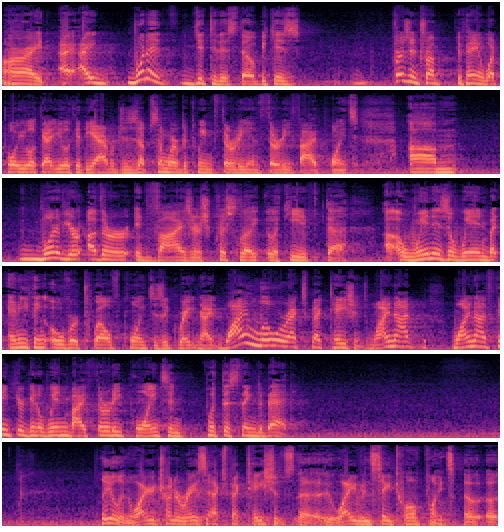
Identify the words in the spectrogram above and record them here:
All right. I, I want to get to this, though, because President Trump, depending on what poll you look at, you look at the averages, is up somewhere between 30 and 35 points. Um, one of your other advisors, Chris La- Lakita, a win is a win, but anything over 12 points is a great night. Why lower expectations? Why not? Why not think you're going to win by 30 points and put this thing to bed? Leland, why are you trying to raise expectations? Uh, why even say 12 points? Uh, uh,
